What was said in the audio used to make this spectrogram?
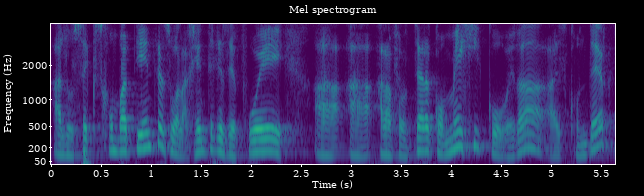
a los excombatientes o a la gente que se fue a, a, a la frontera con México, ¿verdad? A esconder.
